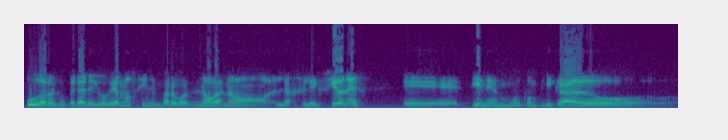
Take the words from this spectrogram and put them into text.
pudo recuperar el gobierno, sin embargo no ganó las elecciones, eh, tiene muy complicado,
